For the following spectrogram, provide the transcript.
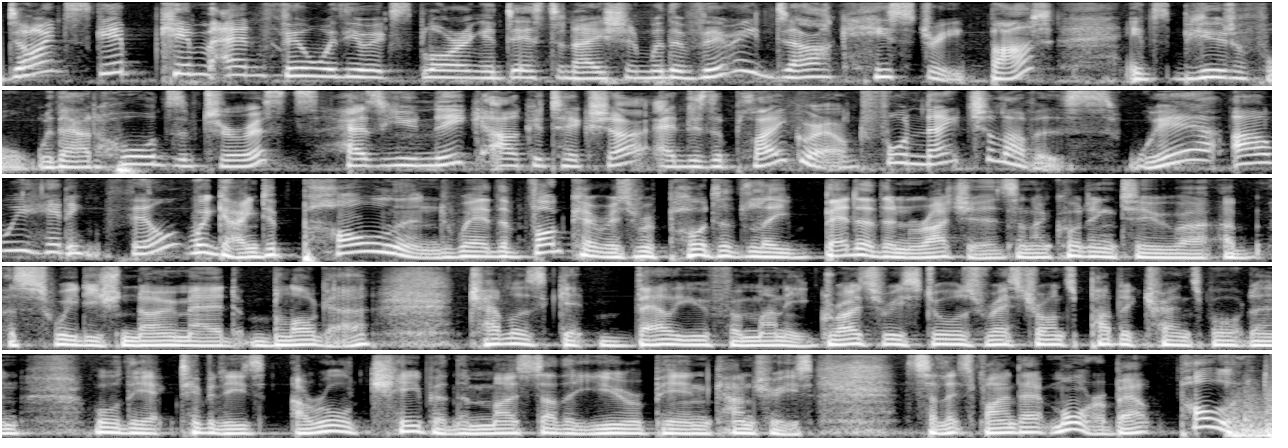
Don't skip Kim and Phil with you exploring a destination with a very dark history, but it's beautiful without hordes of tourists, has unique architecture, and is a playground for nature lovers. Where are we heading, Phil? We're going to Poland, where the vodka is reportedly better than Russia's. And according to uh, a, a Swedish nomad blogger, travellers get value for money. Grocery stores, restaurants, public transport, and all the activities are all cheaper than most other European countries. So let's find out more about Poland.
